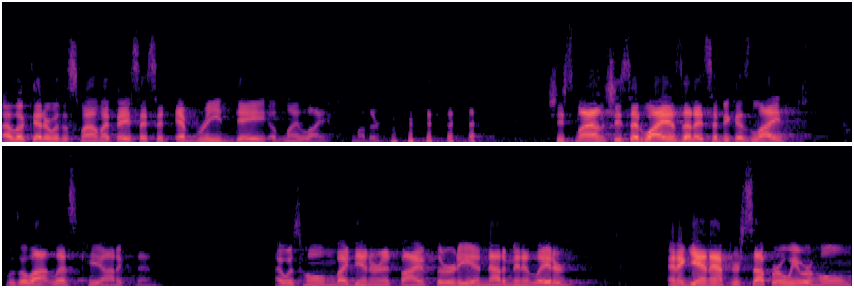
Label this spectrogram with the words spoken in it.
I looked at her with a smile on my face. I said, Every day of my life, mother. She smiled and she said, Why is that? I said, Because life was a lot less chaotic then. I was home by dinner at 5:30 and not a minute later. And again after supper we were home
